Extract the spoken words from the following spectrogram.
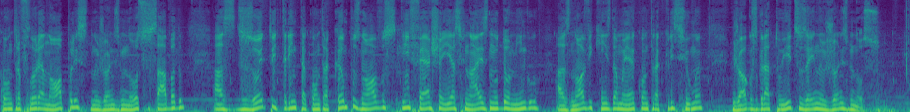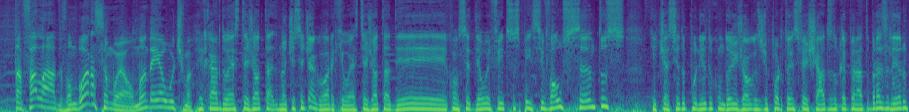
contra Florianópolis, no Jones Minosso, sábado, às 18 e 30 contra Campos Novos e fecha aí as finais no domingo, às 9 e 15 da manhã contra Criciúma, jogos gratuitos aí no Jones Minosso. Tá falado. Vambora, Samuel. Manda aí a última. Ricardo, o STJ, notícia de agora, que o STJD concedeu o efeito suspensivo ao Santos, que tinha sido punido com dois jogos de portões fechados no Campeonato Brasileiro.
